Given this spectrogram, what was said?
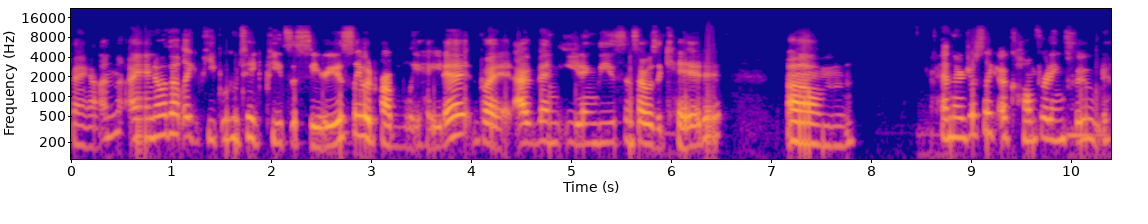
fan. I know that like people who take pizza seriously would probably hate it, but I've been eating these since I was a kid. Um and they're just like a comforting food.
